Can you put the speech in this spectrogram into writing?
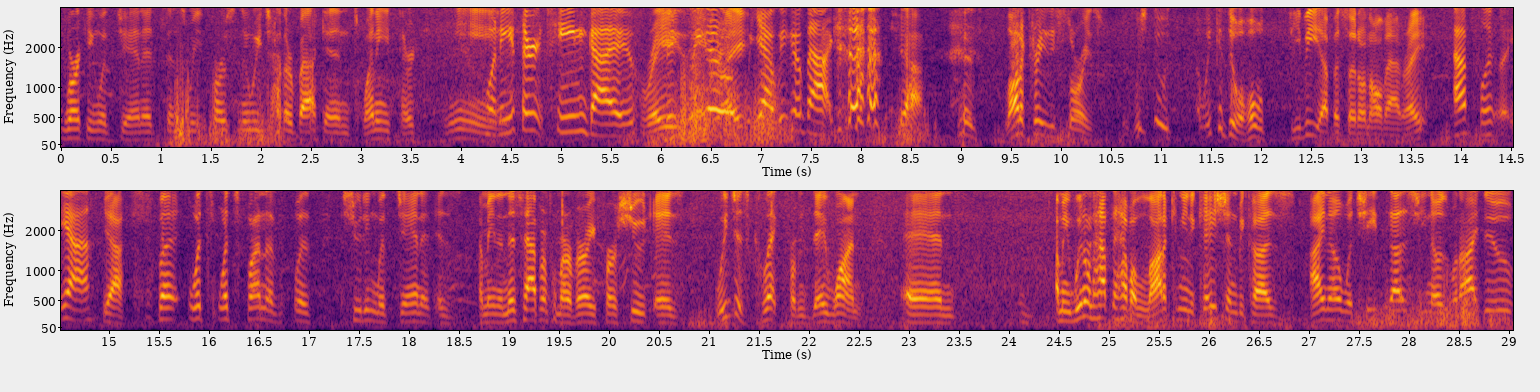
working with Janet since we first knew each other back in 2013. 2013, guys. Crazy, we, we go, right? Yeah, we go back. Yeah, a lot of crazy stories. We should do, we could do a whole TV episode on all that, right? Absolutely, yeah. Yeah, but what's what's fun of with shooting with Janet is, I mean, and this happened from our very first shoot is we just clicked from day one, and I mean, we don't have to have a lot of communication because I know what she does, she knows what I do.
